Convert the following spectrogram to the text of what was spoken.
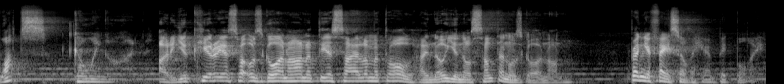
what's going on. Are you curious what was going on at the asylum at all? I know you know something was going on. Bring your face over here, big boy.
